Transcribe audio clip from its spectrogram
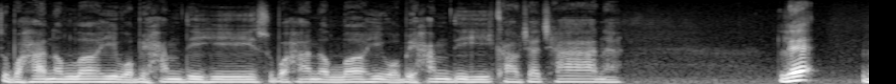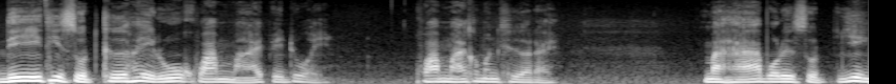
سبحان الله وبحمده سبحان الله وبحمده กล่าวช้าๆนะและดีที่สุดคือให้รู้ความหมายไปด้วย ความหมายของมันคืออะไร มหาบริสุทธิ์ยิ่ง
